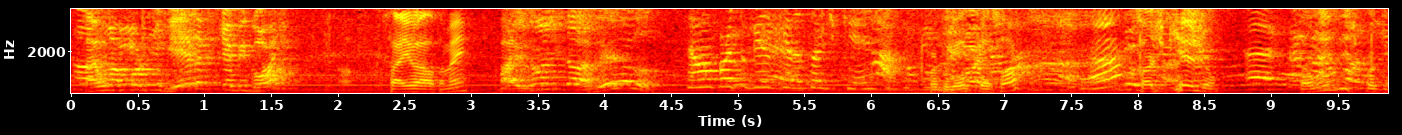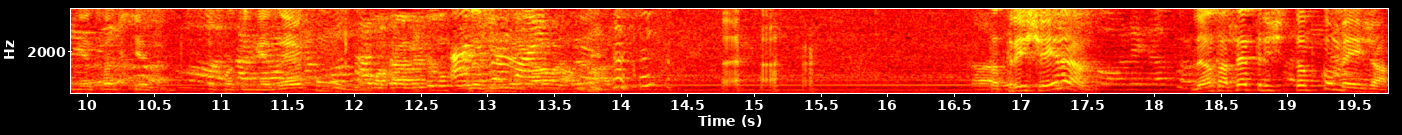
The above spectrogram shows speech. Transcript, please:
Saiu uma portuguesa que tinha bigode. Saiu ela também? Mais uma de calabresa, Lu? Isso é uma portuguesa que era só de queijo. Português que é só? Hã? Só de queijo? Então não existe português só de queijo. O português é com. Ah, não jamais. Tá triste aí, Leandro? Leandro tá até triste de tanto comer já.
